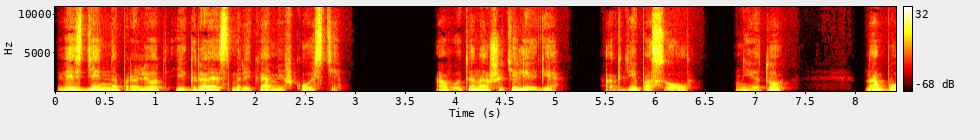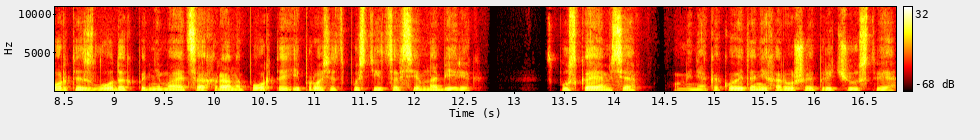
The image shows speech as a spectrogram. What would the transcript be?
Весь день напролет, играя с моряками в кости. А вот и наши телеги. А где посол? Нету. На борт из лодок поднимается охрана порта и просит спуститься всем на берег. Спускаемся. У меня какое-то нехорошее предчувствие.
